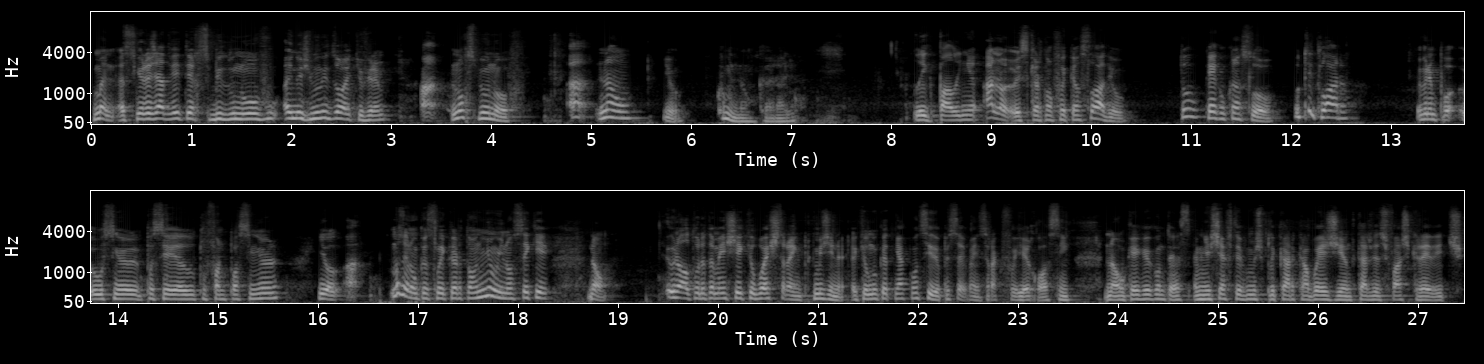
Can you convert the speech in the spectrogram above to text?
mano, a senhora já devia ter recebido o novo em 2018. Eu virei ah, não recebeu o novo. Ah, não. Eu, como não, caralho? Ligo para a linha, ah não, esse cartão foi cancelado. Eu, tu, quem é que o cancelou? O titular. O senhor, passei o telefone para o senhor e ele, ah, mas eu não cancelei cartão nenhum e não sei o quê. Não. Eu na altura também achei aquilo bem estranho, porque imagina, aquilo nunca tinha acontecido. Eu pensei, bem, será que foi erro assim? Não, o que é que acontece? A minha chefe teve-me explicar que há boa gente que às vezes faz créditos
